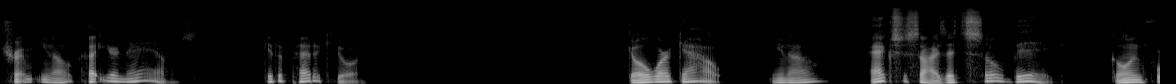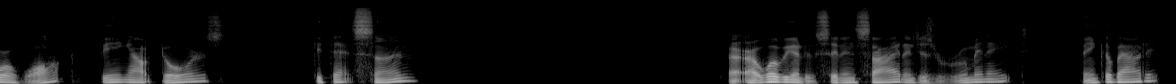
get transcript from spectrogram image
trim, you know, cut your nails, get a pedicure, go work out, you know, exercise. It's so big. Going for a walk, being outdoors, get that sun. Or, or what are we going to do? Sit inside and just ruminate? Think about it?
